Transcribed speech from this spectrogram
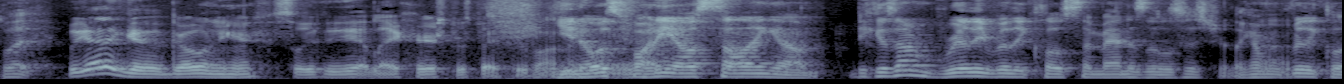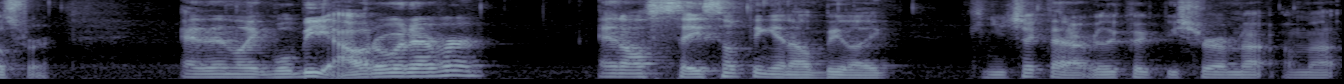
But We gotta get a in here so we could get like her perspective on. you know what's funny? I was telling um because I'm really really close to Amanda's little sister. Like I'm Uh-huh. really close to her, and then like we'll be out or whatever, and I'll say something and I'll be like, "Can you check that out really quick? Be sure I'm not I'm not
